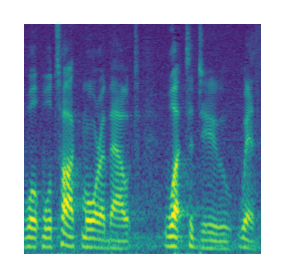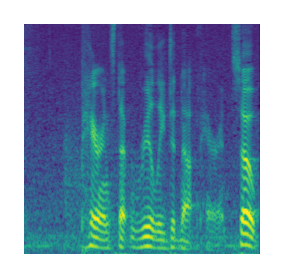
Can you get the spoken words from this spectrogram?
We'll, we'll talk more about what to do with parents that really did not parent. So,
